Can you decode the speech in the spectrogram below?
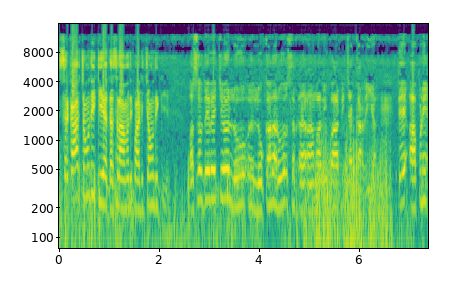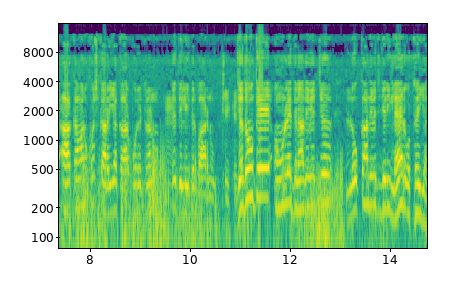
ਸਰਕਾਰ ਚਾਹੁੰਦੀ ਕੀ ਹੈ? ਦਰਅਸਲ ਆਮ ਆਦਮੀ ਪਾਰਟੀ ਚਾਹੁੰਦੀ ਕੀ ਹੈ? ਅਸਲ ਦੇ ਵਿੱਚ ਲੋਕਾਂ ਦਾ ਅਹ, ਆਮ ਆਦਮੀ ਪਾਰਟੀ ਚੈੱਕ ਕਰ ਰਹੀ ਆ। ਤੇ ਆਪਣੇ ਆਕਾਵਾਂ ਨੂੰ ਖੁਸ਼ ਕਰ ਰਹੀ ਆ ਕਾਰਪੋਰੇਟਰਾਂ ਨੂੰ ਤੇ ਦਿੱਲੀ ਦਰਬਾਰ ਨੂੰ। ਜਦੋਂ ਕਿ ਆਉਣ ਵਾਲੇ ਦਿਨਾਂ ਦੇ ਵਿੱਚ ਲੋਕਾਂ ਦੇ ਵਿੱਚ ਜਿਹੜੀ ਲਹਿਰ ਉੱਠ ਰਹੀ ਆ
